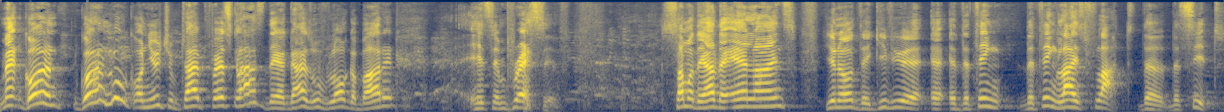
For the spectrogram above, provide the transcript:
Man, go and go and look on YouTube. Type first class. There are guys who vlog about it. It's impressive. Some of the other airlines, you know, they give you a, a, a- the thing. The thing lies flat. The the seat.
